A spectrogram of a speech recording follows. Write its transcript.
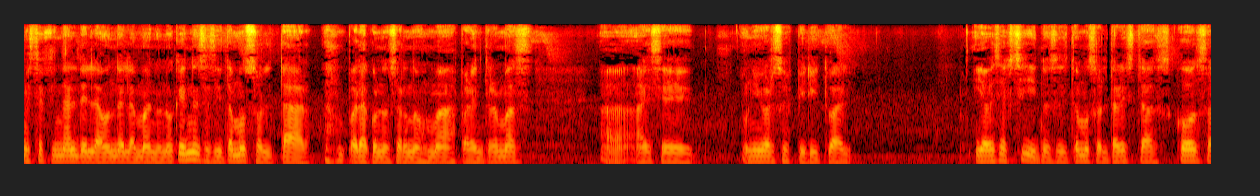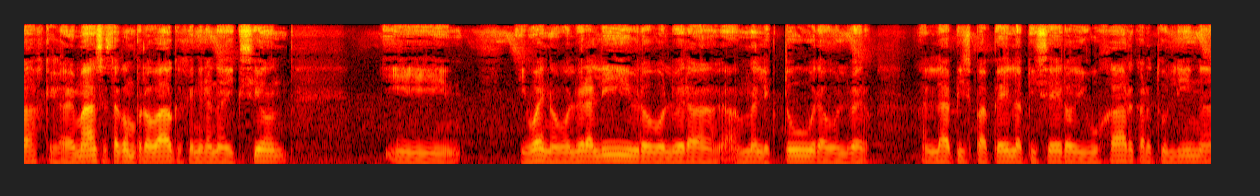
este final de la onda de la mano, ¿no? Que necesitamos soltar para conocernos más, para entrar más a, ese universo espiritual. Y a veces sí, necesitamos soltar estas cosas que además está comprobado que generan adicción. Y, y bueno, volver al libro, volver a, una lectura, volver lápiz, papel, lapicero, dibujar, cartulina,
